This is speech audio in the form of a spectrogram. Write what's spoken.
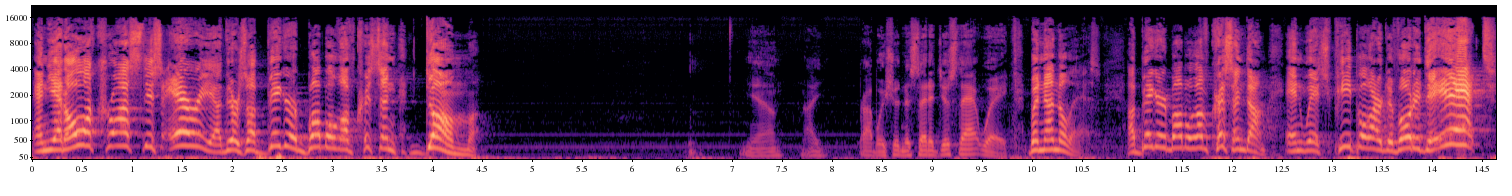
And yet, all across this area, there's a bigger bubble of Christendom. Yeah, I probably shouldn't have said it just that way. But nonetheless, a bigger bubble of Christendom in which people are devoted to it.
